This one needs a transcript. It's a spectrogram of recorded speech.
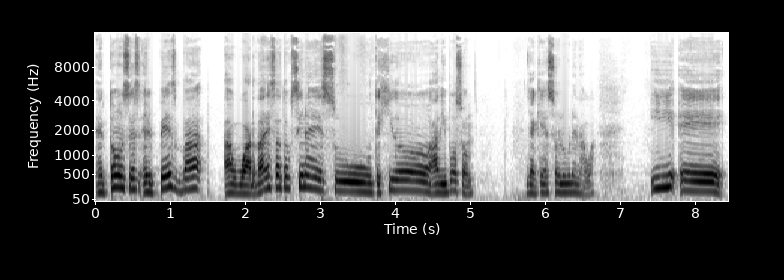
Entonces, el pez va a guardar esa toxina en su tejido adiposo, ya que es soluble en agua. Y eh,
